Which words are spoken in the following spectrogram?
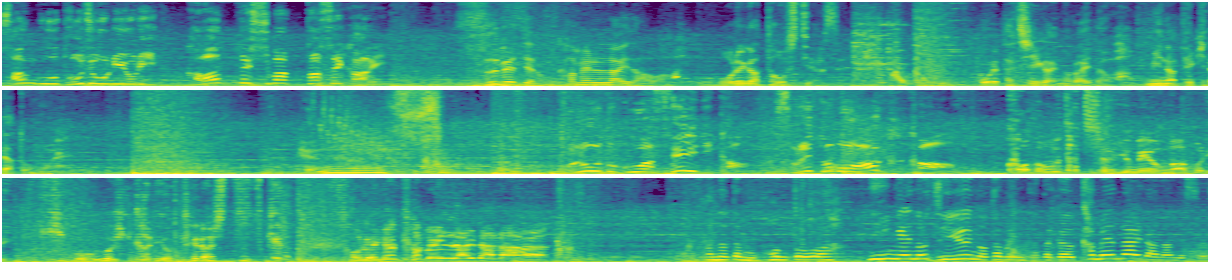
3号登場により変わってしまった世界。全ての仮面ライダーは俺が倒してやるぜ俺たち以外のライダーは皆敵だと思え変身この男は正義か？それとも悪か？子供たちの夢を守り希望の光を照らし続ける。それが仮面ライダーだ！あなたも本当は人間の自由のために戦う仮面ライダーなんです。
